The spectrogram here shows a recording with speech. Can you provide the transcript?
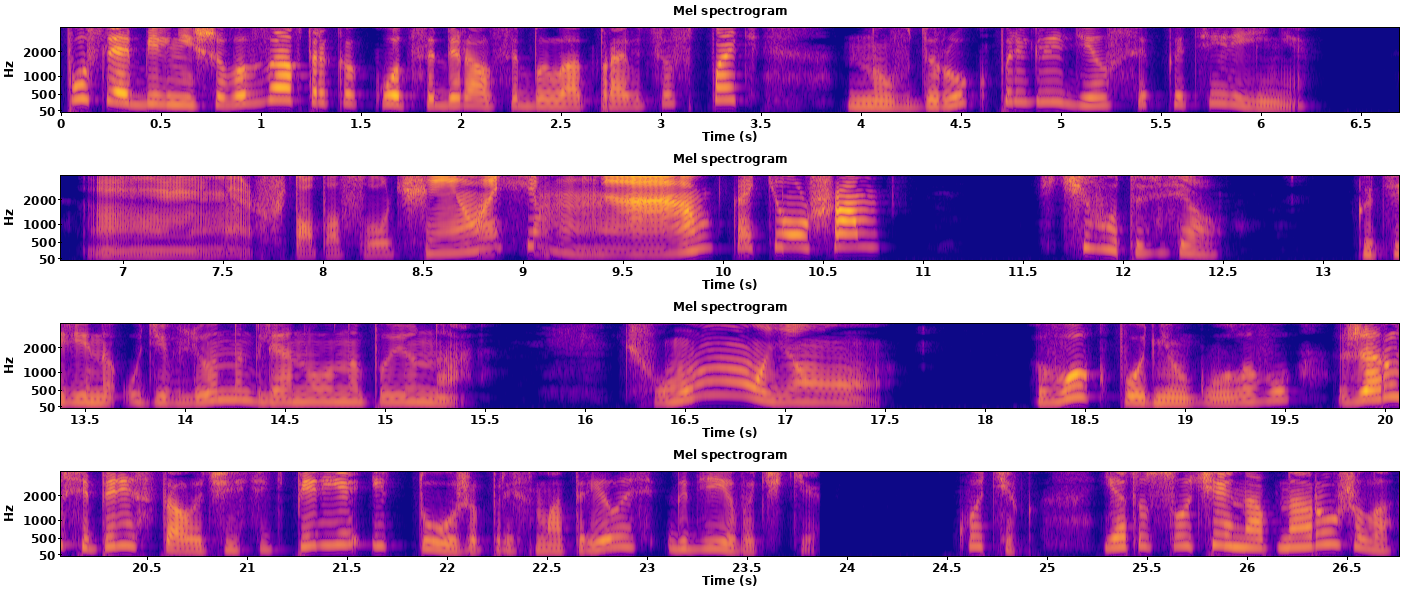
После обильнейшего завтрака кот собирался было отправиться спать, но вдруг пригляделся к Катерине. «Что-то случилось, а, Катюша?» «С чего ты взял?» Катерина удивленно глянула на Паюна. «Чую!» Волк поднял голову, Жаруся перестала чистить перья и тоже присмотрелась к девочке. «Котик, я тут случайно обнаружила,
